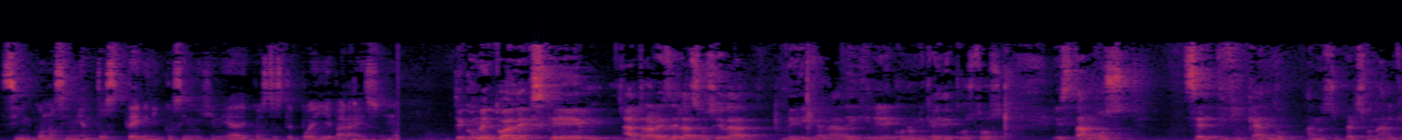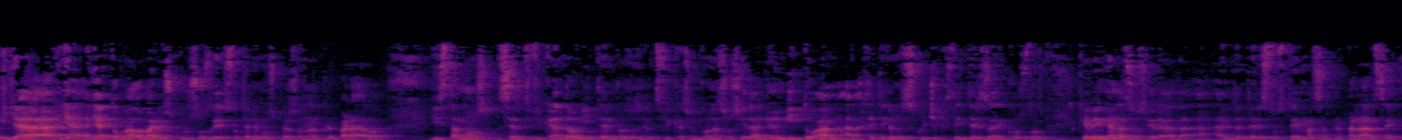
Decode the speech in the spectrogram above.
sin conocimientos técnicos, sin ingeniería de costos te puede llevar a eso, ¿no? Te comento, Alex, que a través de la Sociedad Mexicana de Ingeniería Económica y de Costos estamos certificando a nuestro personal, que ya, ya, ya ha tomado varios cursos de esto, tenemos personal preparado y estamos certificando ahorita en proceso de certificación con la sociedad. Yo invito a, la gente que nos escuche, que esté interesada en costos, que venga a la sociedad a, a, entender estos temas, a prepararse,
